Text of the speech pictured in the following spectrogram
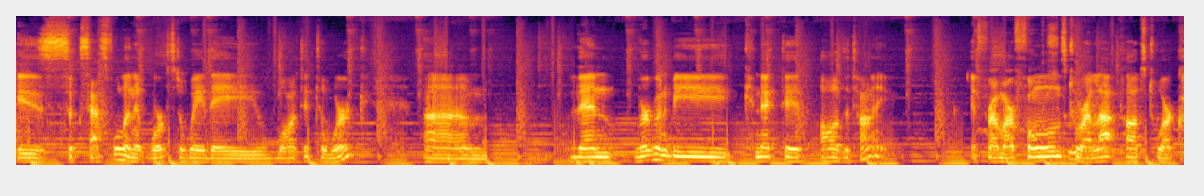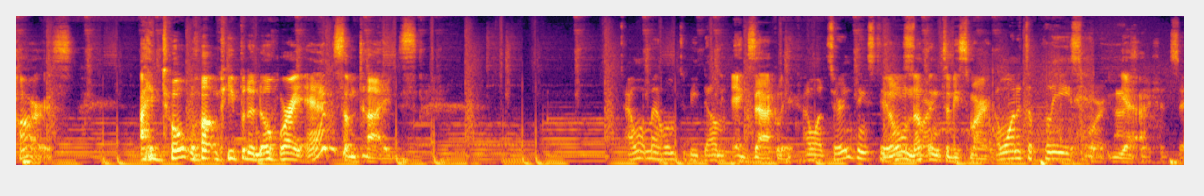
is successful and it works the way they want it to work, um, then we're going to be connected all the time. From our phones to our laptops to our cars. I don't want people to know where I am sometimes. I want my home to be dumb. Exactly. I want certain things to You be know, smart. nothing to be smart. I want it to play smart. Actually, Yeah. I should say,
